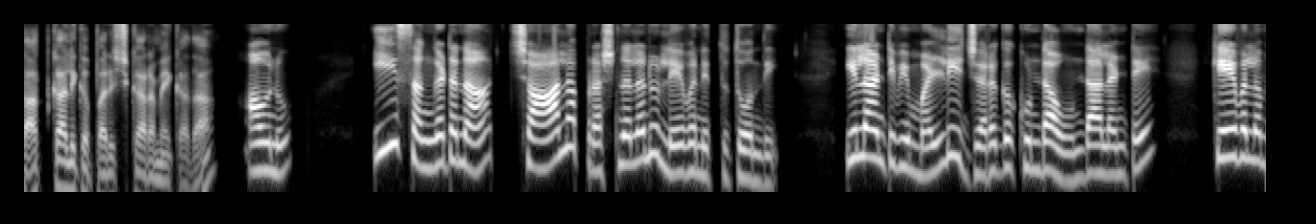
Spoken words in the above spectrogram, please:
తాత్కాలిక పరిష్కారమే కదా? అవును. ఈ సంఘటన చాలా ప్రశ్నలను లేవనెత్తుతోంది. ఇలాంటివి మళ్ళీ జరగకుండా ఉండాలంటే కేవలం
